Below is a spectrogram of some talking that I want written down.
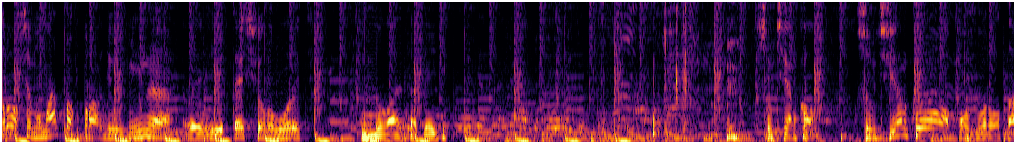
Хороший момент насправді у зміни е, і те, що говорить, відбувається Атлетік. Шевченко. Шевченко повз ворота.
